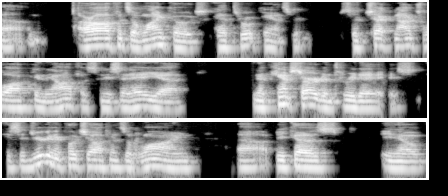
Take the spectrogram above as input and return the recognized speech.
um, our offensive line coach had throat cancer so chuck knox walked in the office and he said hey uh, you know camp started in three days he said you're going to coach the offensive line uh, because you know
